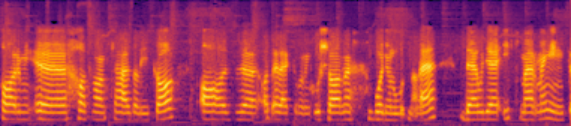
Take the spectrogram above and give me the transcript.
60%-a az, az elektronikusan bonyolódna le, de ugye itt már megint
